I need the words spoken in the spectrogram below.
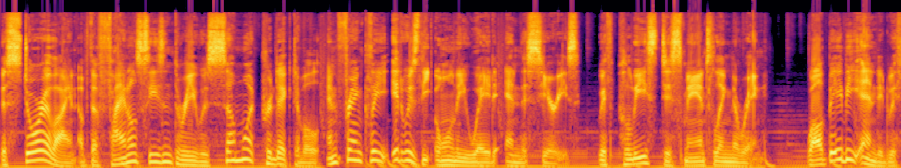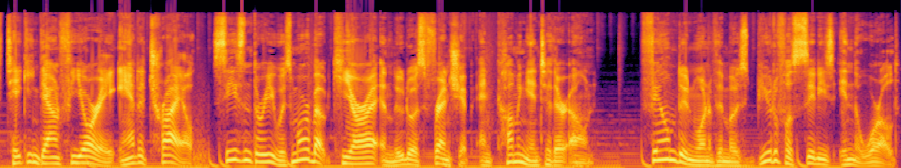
The storyline of the final season 3 was somewhat predictable, and frankly, it was the only way to end the series, with police dismantling the ring. While Baby ended with taking down Fiore and a trial, season 3 was more about Chiara and Ludo's friendship and coming into their own. Filmed in one of the most beautiful cities in the world,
